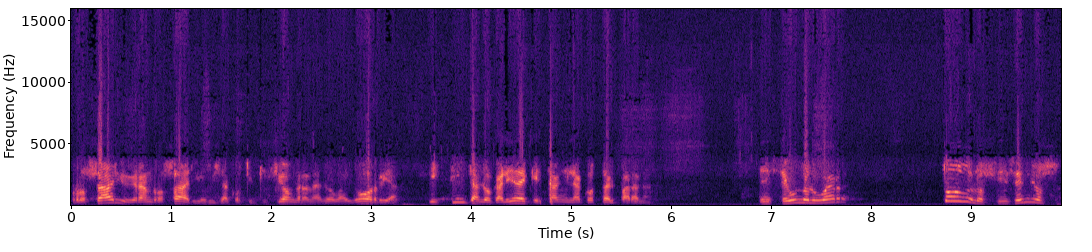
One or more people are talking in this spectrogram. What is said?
Rosario y Gran Rosario, Villa Constitución, Granado Baigorria, distintas localidades que están en la costa del Paraná. En segundo lugar, todos los incendios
